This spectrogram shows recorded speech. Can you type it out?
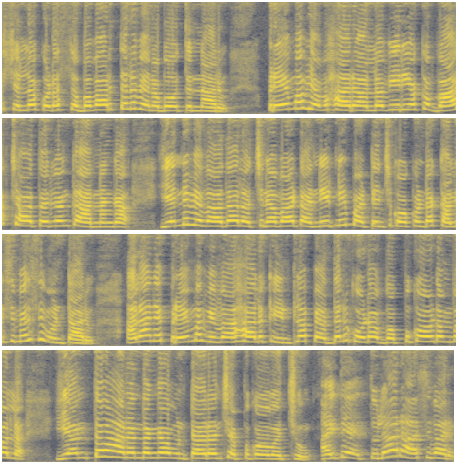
విషయంలో కూడా శుభవార్తలు వినబోతున్నారు. ప్రేమ వ్యవహారాల్లో వీరి యొక్క వాక్ చాతుర్యం కారణంగా ఎన్ని వివాదాలు వచ్చినా వాటన్నిటిని పట్టించుకోకుండా కలిసిమెలిసి ఉంటారు. అలానే ప్రేమ వివాహాలకు ఇంట్లో పెద్దలు కూడా ఒప్పుకోవడం వల్ల ఎంతో ఆనందంగా ఉంటారని చెప్పుకోవచ్చు. అయితే తులా వారు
